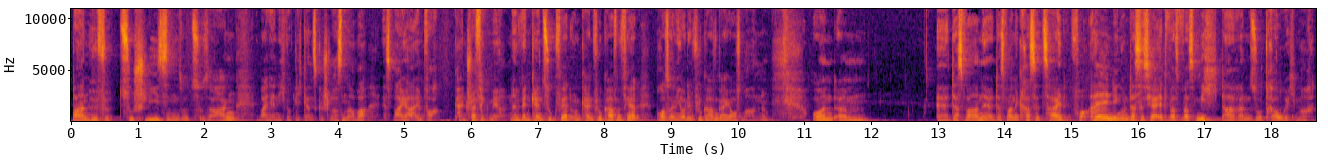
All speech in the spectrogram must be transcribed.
Bahnhöfe zu schließen, sozusagen. Die waren ja nicht wirklich ganz geschlossen, aber es war ja einfach kein Traffic mehr. Ne? Wenn kein Zug fährt und kein Flughafen fährt, brauchst du eigentlich auch den Flughafen gar nicht aufmachen. Ne? Und ähm, äh, das, war eine, das war eine krasse Zeit. Vor allen Dingen, und das ist ja etwas, was mich daran so traurig macht,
